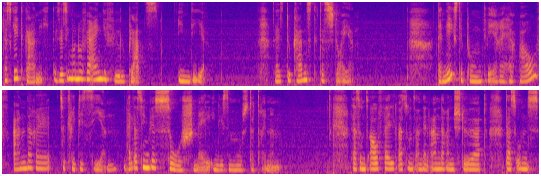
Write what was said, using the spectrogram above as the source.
Das geht gar nicht. Das ist immer nur für ein Gefühl Platz in dir. Das heißt, du kannst das steuern. Der nächste Punkt wäre, hör auf, andere zu kritisieren, weil da sind wir so schnell in diesem Muster drinnen dass uns auffällt, was uns an den anderen stört, dass uns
